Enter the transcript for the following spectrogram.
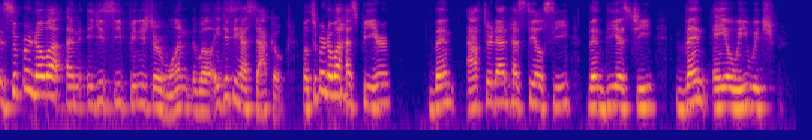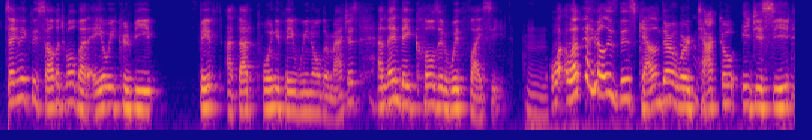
Supernova and EGC finished their one. Well, EGC has Taco, but Supernova has Fear. Then after that has TLC, then DSG, then AOE, which technically salvageable, but AOE could be fifth at that point if they win all their matches, and then they close it with FlyC. Hmm. What, what the hell is this calendar where Taco, EGC,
